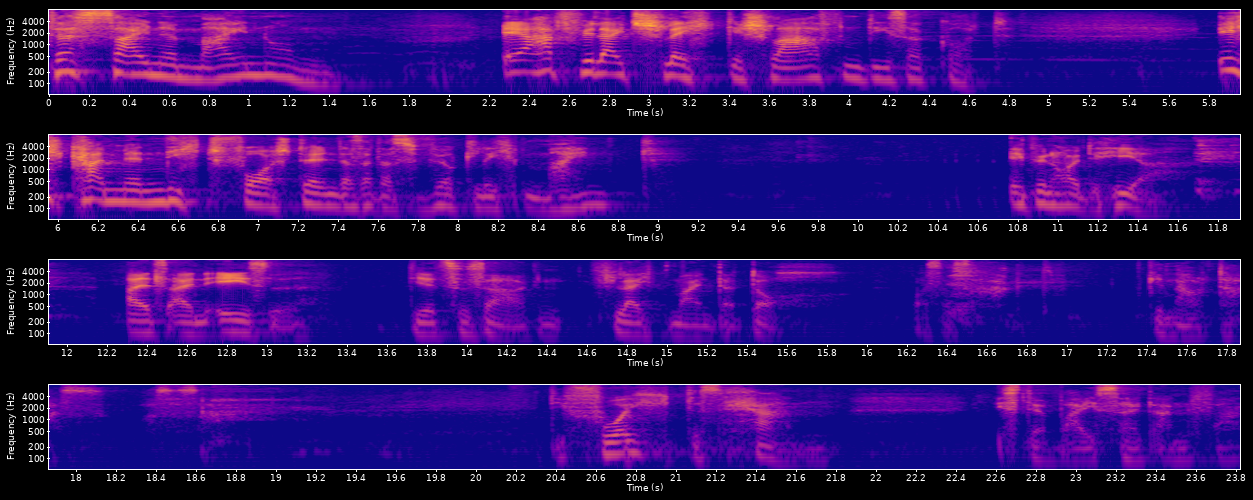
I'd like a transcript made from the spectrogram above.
Das ist seine Meinung. Er hat vielleicht schlecht geschlafen, dieser Gott. Ich kann mir nicht vorstellen, dass er das wirklich meint. Ich bin heute hier als ein Esel, dir zu sagen, vielleicht meint er doch, was er sagt. Genau das, was er sagt. Die Furcht des Herrn ist der Weisheit Anfang.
